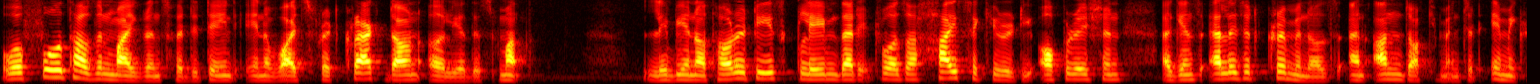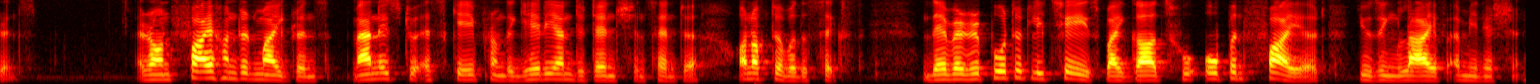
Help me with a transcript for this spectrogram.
Over 4,000 migrants were detained in a widespread crackdown earlier this month. Libyan authorities claim that it was a high security operation against alleged criminals and undocumented immigrants around 500 migrants managed to escape from the Gerian detention center on October the 6th. They were reportedly chased by guards who opened fire using live ammunition.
